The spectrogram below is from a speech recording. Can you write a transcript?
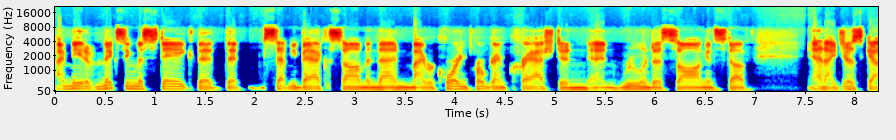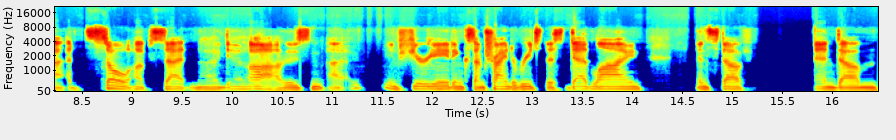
I made a mixing mistake that that set me back some, and then my recording program crashed and and ruined a song and stuff. And I just got so upset. And, uh, oh, it was uh, infuriating because I'm trying to reach this deadline and stuff. And um,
